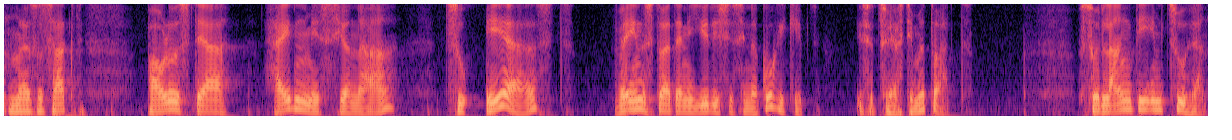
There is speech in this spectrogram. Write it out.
Wenn man also sagt, Paulus, der Heidenmissionar, zuerst, wenn es dort eine jüdische Synagoge gibt, ist er zuerst immer dort. Solange die ihm zuhören.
